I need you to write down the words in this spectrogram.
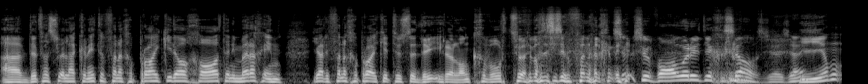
Uh dit was so lekker net 'n vinnige praatjie daar gehad in die middag en ja, die vinnige praatjie het tussen 3 ure lank geword. So was nie so vinnig nie. So, so waaroor het jy gesels, JJ? Jong,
